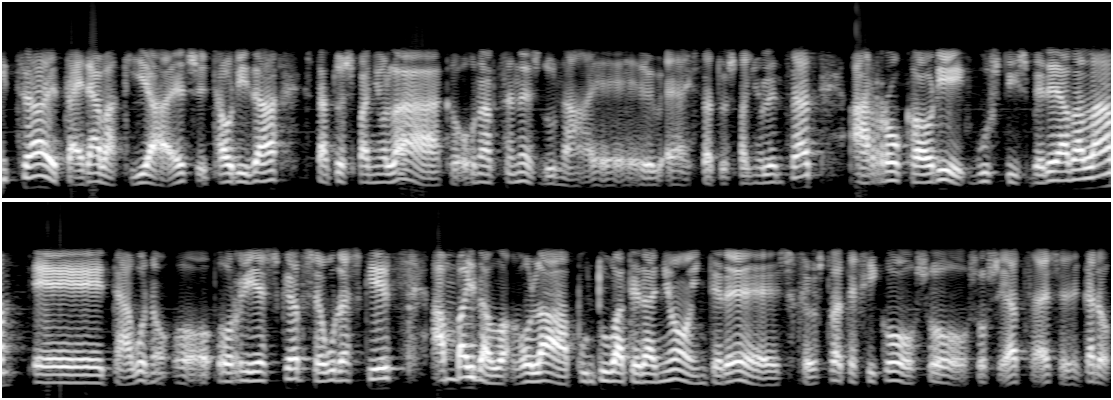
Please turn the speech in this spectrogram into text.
hitza eta erabakia, ez? Eta hori da Estatu Espainolak onartzen ez duna e, e, Estatu Espainolentzat, arroka hori guztiz berea dala, e, eta bueno, horri esker segurazki han bai gola puntu bateraino interes geostrategiko oso, oso zehatza, ez? E, claro,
